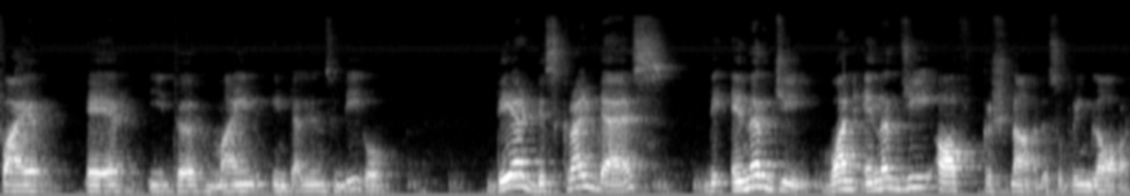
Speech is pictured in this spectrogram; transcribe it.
fire, air, ether, mind, intelligence, and ego they are described as the energy, one energy of Krishna, the Supreme Lord.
